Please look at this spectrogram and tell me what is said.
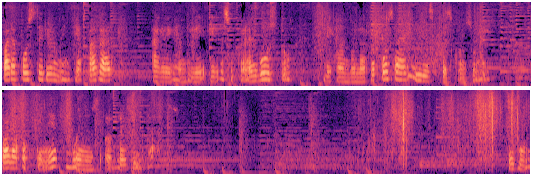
para posteriormente apagar, agregándole el azúcar al gusto, dejándola reposar y después consumir para obtener buenos resultados. Segundo,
